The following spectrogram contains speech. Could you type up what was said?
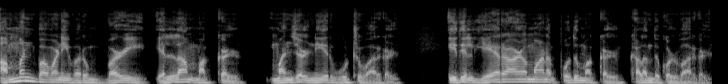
அம்மன் பவனி வரும் வழி எல்லாம் மக்கள் மஞ்சள் நீர் ஊற்றுவார்கள். இதில் ஏராளமான பொதுமக்கள் கலந்து கொள்வார்கள்.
